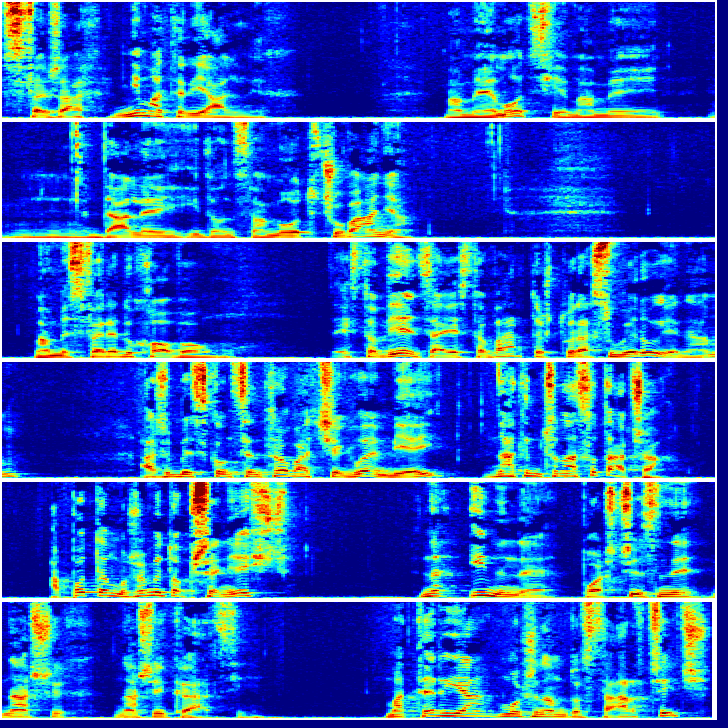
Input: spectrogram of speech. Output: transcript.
w sferach niematerialnych. Mamy emocje, mamy mm, dalej idąc, mamy odczuwania, mamy sferę duchową. Jest to wiedza, jest to wartość, która sugeruje nam, ażeby skoncentrować się głębiej na tym, co nas otacza. A potem możemy to przenieść na inne płaszczyzny naszych, naszej kreacji. Materia może nam dostarczyć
